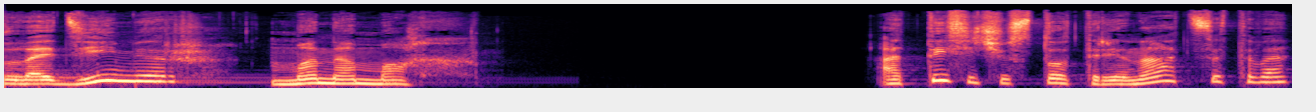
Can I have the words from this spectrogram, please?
Владимир Мономах. От 1113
